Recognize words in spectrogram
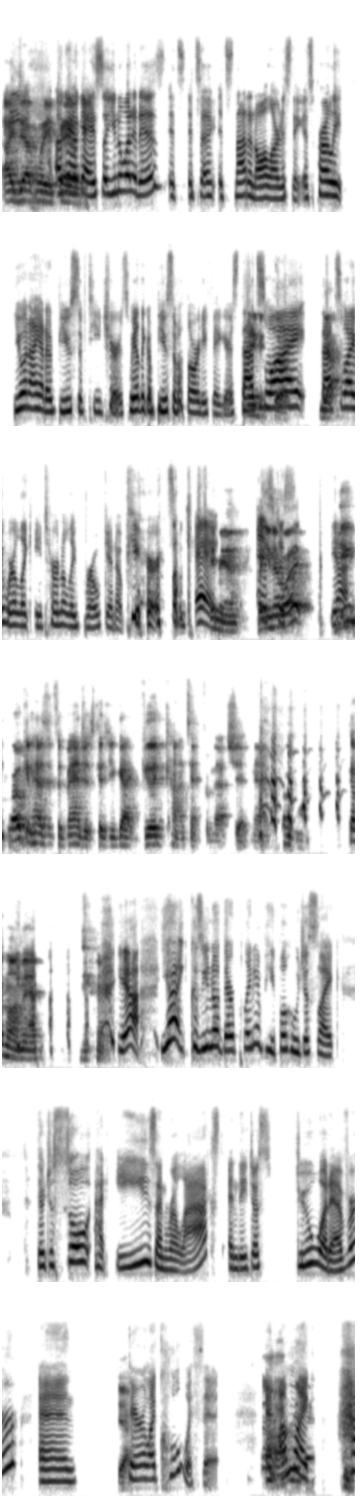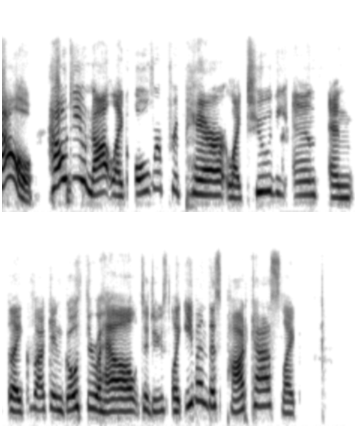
I definitely okay, failed. okay. So you know what it is? It's it's a it's not an all artist thing. It's probably you and I had abusive teachers. We had like abusive authority figures. That's Maybe why that's why we're like eternally broken up here. It's okay. Hey man, but It's you know just- what? yeah. Being broken has its advantages because you got good content from that shit, man. Come on, Come on man. yeah yeah because you know there are plenty of people who just like they're just so at ease and relaxed and they just do whatever and Yeah. they're like cool with it and No, i'm like hmm. how how do you not like over prepare like to the nth and like fucking go through hell to do like even this podcast like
